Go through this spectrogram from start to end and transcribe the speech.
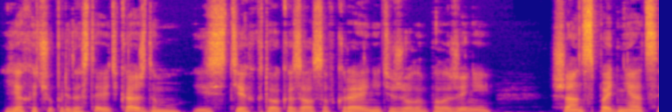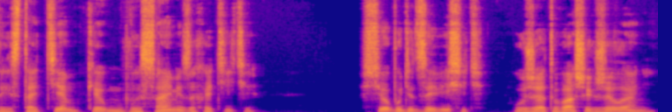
я хочу предоставить каждому из тех, кто оказался в крайне тяжелом положении, шанс подняться и стать тем, кем вы сами захотите. Все будет зависеть уже от ваших желаний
